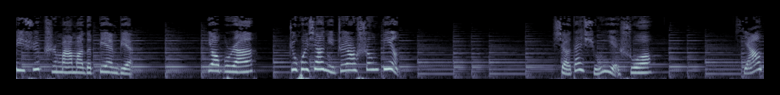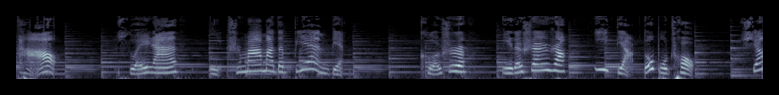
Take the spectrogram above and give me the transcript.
必须吃妈妈的便便，要不然就会像你这样生病。小袋熊也说：“小考，虽然你吃妈妈的便便。”可是，你的身上一点都不臭，香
